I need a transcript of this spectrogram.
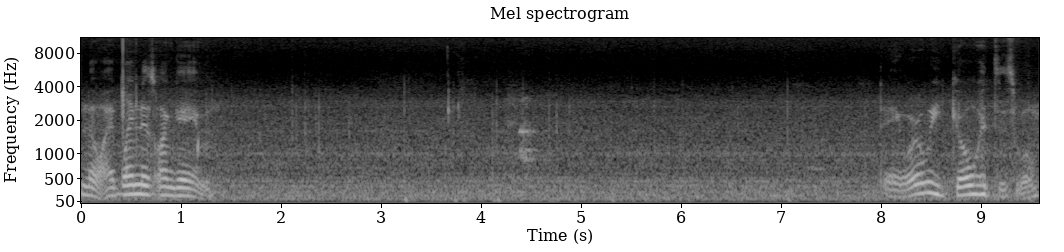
No, I blame this on game. Dang, where do we go with this moment?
